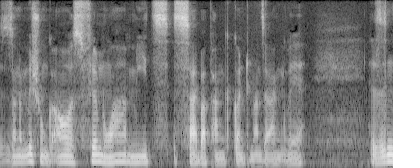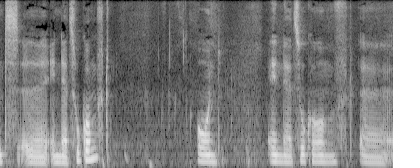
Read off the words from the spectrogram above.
so eine Mischung aus Film Noir meets Cyberpunk, könnte man sagen. Wir sind äh, in der Zukunft und in der Zukunft äh,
